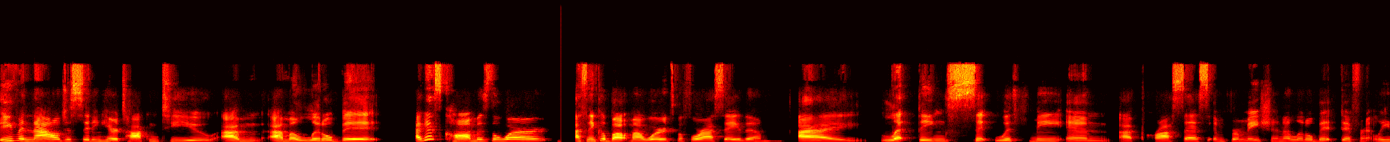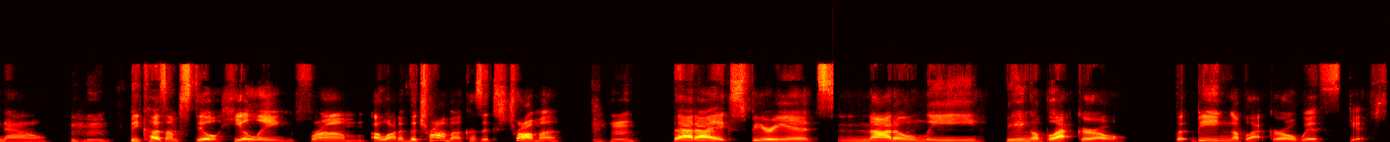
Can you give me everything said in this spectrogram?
Even now, just sitting here talking to you, I'm I'm a little bit, I guess, calm is the word. I think about my words before I say them. I let things sit with me and I process information a little bit differently now. Mm-hmm. Because I'm still healing from a lot of the trauma, because it's trauma. Mm-hmm that I experienced not only being a Black girl, but being a Black girl with gifts.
